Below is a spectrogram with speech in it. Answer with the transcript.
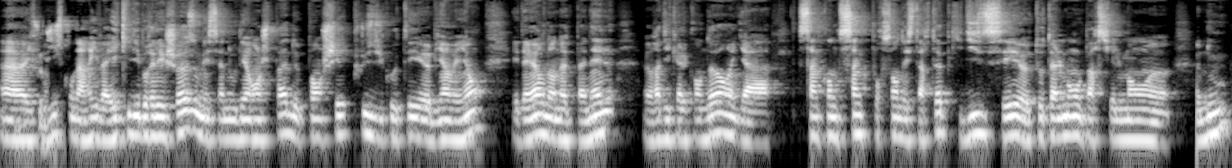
il faut juste qu'on arrive à équilibrer les choses, mais ça nous dérange pas de pencher plus du côté bienveillant. Et d'ailleurs, dans notre panel Radical Candor, il y a 55% des startups qui disent c'est euh, totalement ou partiellement euh, nous,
